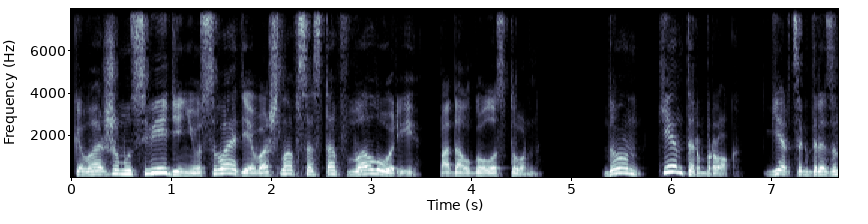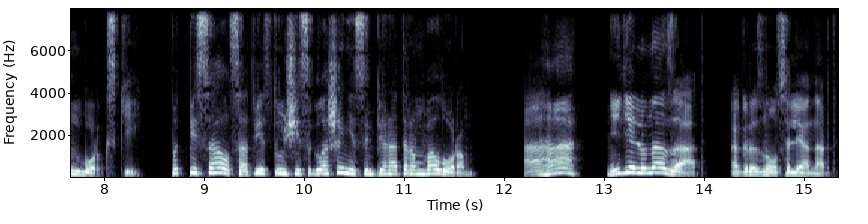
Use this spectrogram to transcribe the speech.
«К вашему сведению, Свадия вошла в состав Валории», — подал голос Торн. «Дон Кентерброк, герцог Дрезенборгский, подписал соответствующие соглашения с императором Валором». «Ага, неделю назад», — огрызнулся Леонард.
